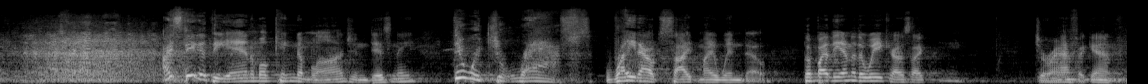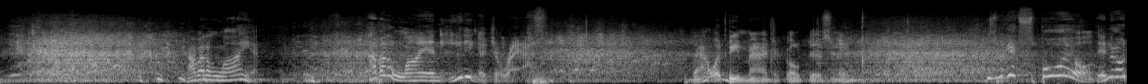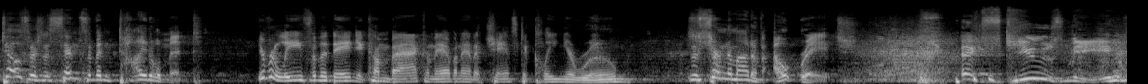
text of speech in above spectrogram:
I stayed at the Animal Kingdom Lodge in Disney. There were giraffes right outside my window. But by the end of the week, I was like, giraffe again. How about a lion? How about a lion eating a giraffe? That would be magical, Disney. Because we get spoiled. In hotels, there's a sense of entitlement. You ever leave for the day and you come back and they haven't had a chance to clean your room? There's a certain amount of outrage. Excuse me.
